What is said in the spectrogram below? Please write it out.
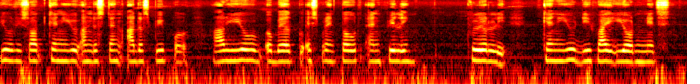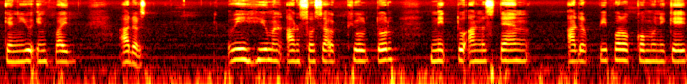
you resort can you understand others people? Are you able to explain thoughts and feeling clearly? Can you define your needs? Can you invite others? We humans are social culture. Need to understand other people communicate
